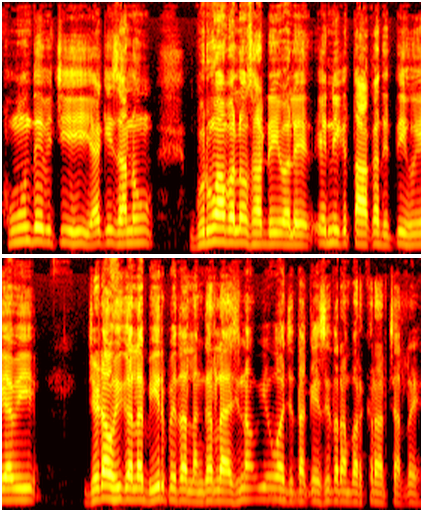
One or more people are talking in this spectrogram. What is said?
ਖੂਨ ਦੇ ਵਿੱਚ ਇਹੀ ਹੈ ਕਿ ਸਾਨੂੰ ਗੁਰੂਆਂ ਵੱਲੋਂ ਸਾਡੇ ਵਾਲੇ ਇੰਨੀ ਕੁ ਤਾਕਤ ਦਿੱਤੀ ਹੋਈ ਹੈ ਵੀ ਜਿਹੜਾ ਉਹੀ ਗੱਲ ਹੈ 20 ਰੁਪਏ ਦਾ ਲੰਗਰ ਲਾਇਆ ਸੀ ਨਾ ਵੀ ਉਹ ਅੱਜ ਤੱਕ ਇਸੇ ਤਰ੍ਹਾਂ ਬਰਕਰਾਰ ਚੱਲ ਰਿਹਾ।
